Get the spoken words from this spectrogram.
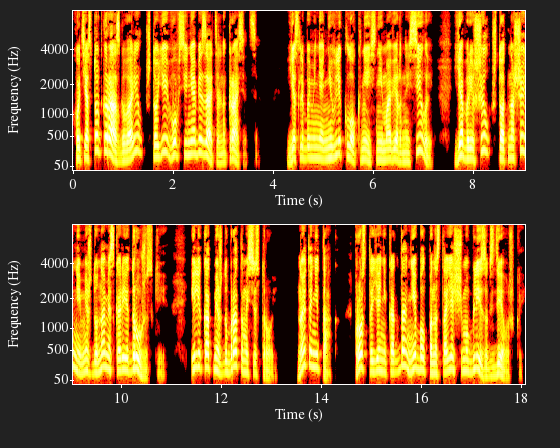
Хоть я столько раз говорил, что ей вовсе не обязательно краситься. Если бы меня не влекло к ней с неимоверной силой, я бы решил, что отношения между нами скорее дружеские, или как между братом и сестрой. Но это не так. Просто я никогда не был по-настоящему близок с девушкой.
